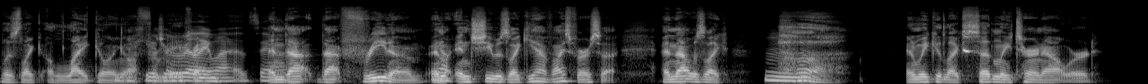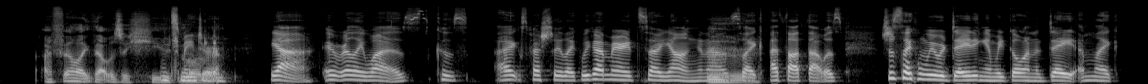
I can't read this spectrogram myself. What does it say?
was like a light going off for me. It really was. Yeah. And that that freedom and Yeah. and she was like, Yeah, vice versa. And that was like, Hmm. huh. And we could like suddenly turn outward. I felt like that was a huge It's major. moment. Yeah, it really was. Because I especially like we got married so young, and I Mm-hmm. was like, I thought that was it's just like when we were dating and we'd go on a date. I'm like,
